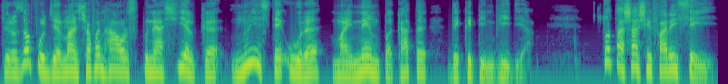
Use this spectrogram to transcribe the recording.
Filozoful german Schopenhauer spunea și el că nu este ură mai neîmpăcată decât invidia. Tot așa și fariseii,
